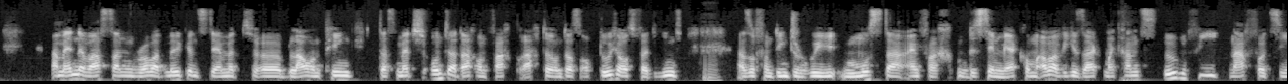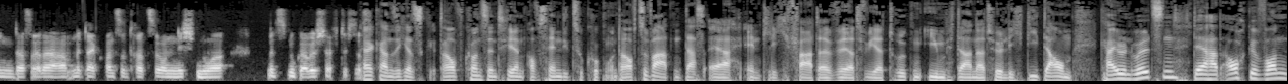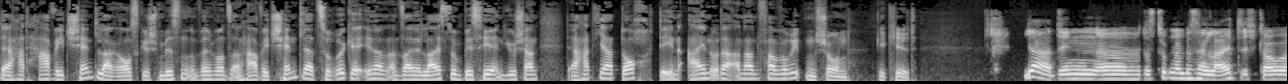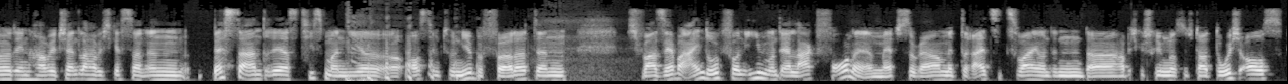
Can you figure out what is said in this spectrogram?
Am Ende war es dann Robert Milkins, der mit äh, Blau und Pink das Match unter Dach und Fach brachte und das auch durchaus verdient. Mhm. Also von Ding Junhui muss da einfach ein bisschen mehr kommen. Aber wie gesagt, man kann es irgendwie nachvollziehen, dass er da mit der Konzentration nicht nur mit Snooker beschäftigt ist. Er kann sich jetzt darauf konzentrieren, aufs Handy zu gucken und darauf zu warten, dass er endlich Vater wird. Wir drücken ihm da natürlich die Daumen. Kyron Wilson, der hat auch gewonnen, der hat Harvey Chandler rausgeschmissen und wenn wir uns an Harvey Chandler zurückerinnern, an seine Leistung bisher in Yushan, der hat ja doch den ein oder anderen Favoriten schon gekillt. Ja, den, äh, das tut mir ein bisschen leid. Ich glaube, den Harvey Chandler habe ich gestern in bester Andreas Thies-Manier äh, aus dem Turnier befördert, denn ich war sehr beeindruckt von ihm und er lag vorne im Match sogar mit 3 zu 2 und in, da habe ich geschrieben, dass ich da durchaus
